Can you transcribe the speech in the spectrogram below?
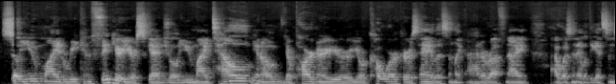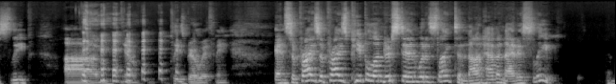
So you might reconfigure your schedule. You might tell, you know, your partner, your your coworkers, hey, listen, like I had a rough night. I wasn't able to get some sleep. Um, you know, please bear with me. And surprise, surprise, people understand what it's like to not have a night of sleep. It's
